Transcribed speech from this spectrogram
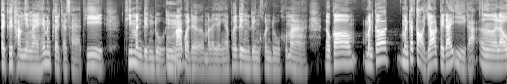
แต่คือทำยังไงให้มันเกิดกระแสที่ที่มันดึงดูดอืมมากกว่าเดิมอะไรอย่างเงี้ยเพื่อดึงดึงคนดูเข้ามา แล้วก็มันก็มันก็ต่อยอดไปได้อีกอะเออแล้ว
